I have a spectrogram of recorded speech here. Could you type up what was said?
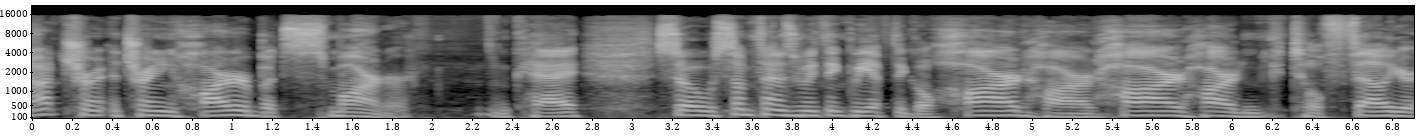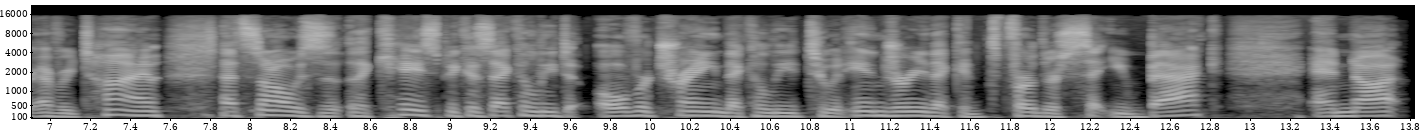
not tra- training harder, but smarter. Okay. So sometimes we think we have to go hard, hard, hard, hard until failure every time. That's not always the case because that can lead to overtraining, that can lead to an injury, that could further set you back and not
